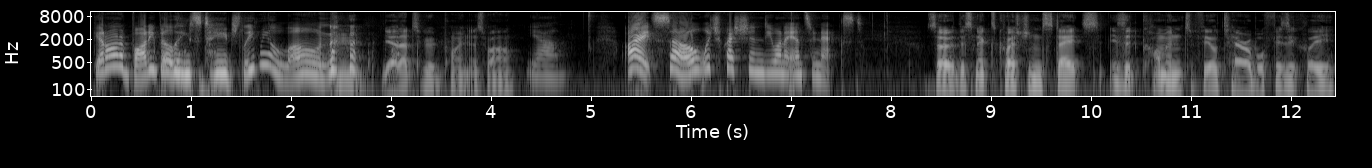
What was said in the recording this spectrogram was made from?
get on a bodybuilding stage. Leave me alone. Mm, yeah, that's a good point as well. Yeah. All right, so which question do you want to answer next? So, this next question states Is it common to feel terrible physically,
